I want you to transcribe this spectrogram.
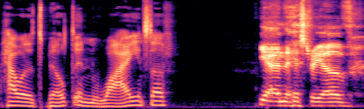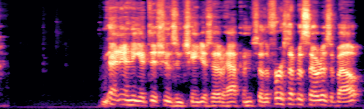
how it's built and why and stuff? Yeah, and the history of and any additions and changes that have happened. So the first episode is about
